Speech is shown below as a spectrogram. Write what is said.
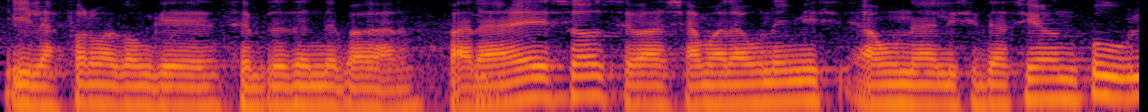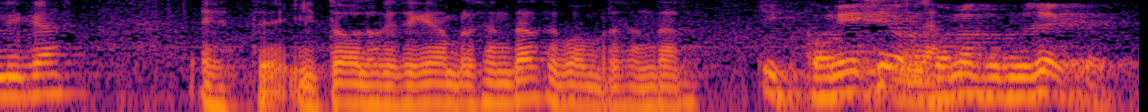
y la forma con que se pretende pagar. Para eso se va a llamar a una, a una licitación pública este, y todos los que se quieran presentar se pueden presentar. ¿Y con ese o con otro proyecto?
